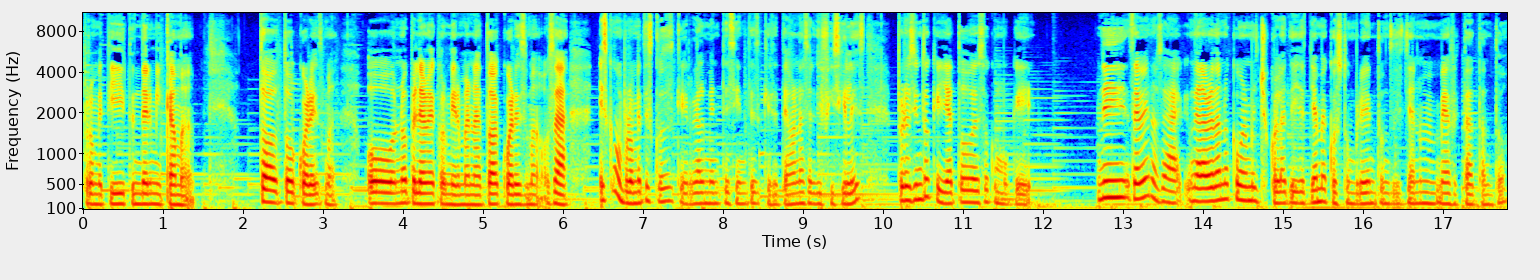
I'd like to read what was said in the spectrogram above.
prometí tender mi cama todo, todo cuaresma. O no pelearme con mi hermana toda cuaresma. O sea, es como prometes cosas que realmente sientes que se te van a hacer difíciles. Pero siento que ya todo eso como que... ¿Saben? O sea, la verdad no comerme chocolate ya, ya me acostumbré, entonces ya no me afecta tanto.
